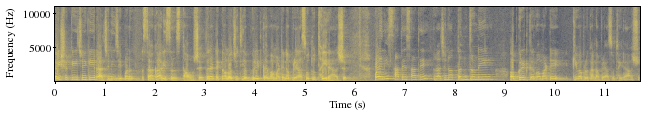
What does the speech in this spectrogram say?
કહી શકીએ છીએ કે રાજ્યની જે પણ સહકારી સંસ્થાઓ છે, તેને ટેકનોલોજીથી અપગ્રેડ કરવા માટેના પ્રયાસો તો થઈ રહ્યા છે. પણ એની સાથે સાથે રાજ્યના તંત્રને અપગ્રેડ કરવા માટે કેવા પ્રકારના પ્રયાસો થઈ રહ્યા છે?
